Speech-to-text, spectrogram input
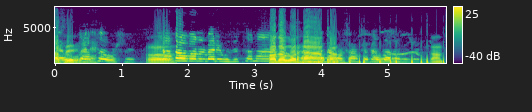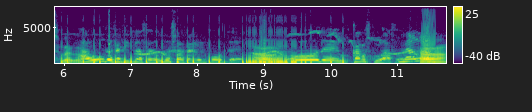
আছে সদাগর হ্যাঁ চাঁদ। সদাগর। হ্যাঁ, ও। যে কাগজ কুয়া আছে। মেলা হ্যাঁ।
